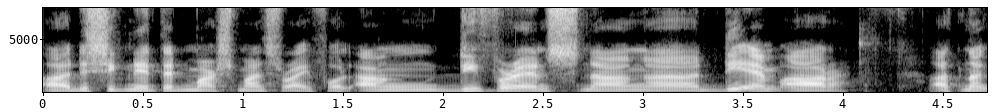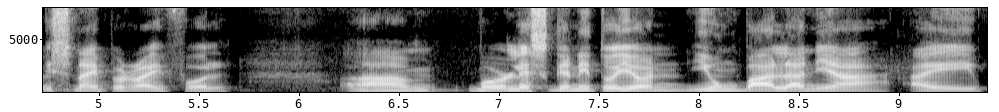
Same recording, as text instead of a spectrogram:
uh, designated marksman's rifle. Ang difference ng uh, DMR at ng sniper rifle, um, more or less ganito yon. Yung bala niya ay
